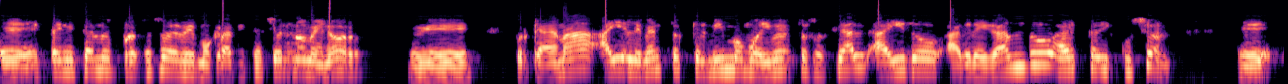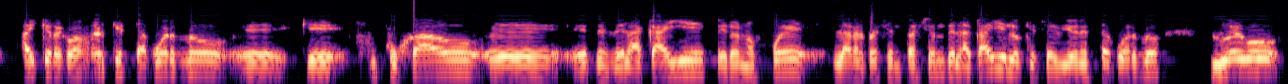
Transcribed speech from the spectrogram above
está iniciando un proceso de democratización no menor, porque además hay elementos que el mismo movimiento social ha ido agregando a esta discusión. Eh, hay que recordar que este acuerdo eh, que fue empujado eh, desde la calle, pero no fue la representación de la calle lo que se vio en este acuerdo. Luego,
